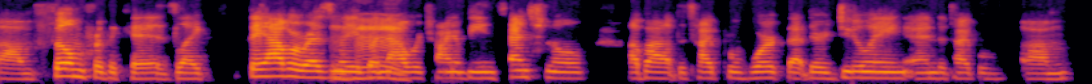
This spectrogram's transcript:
um, film for the kids. Like they have a resume, mm-hmm. but now we're trying to be intentional about the type of work that they're doing and the type of um,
